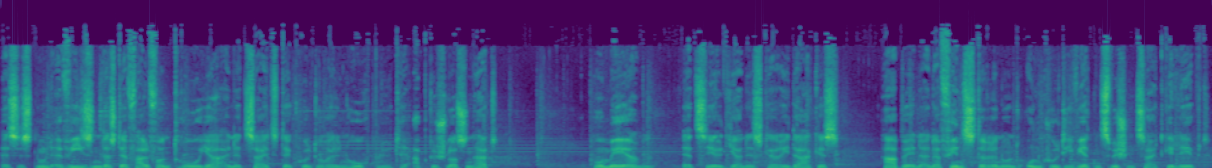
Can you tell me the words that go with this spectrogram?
Es ist nun erwiesen, dass der Fall von Troja eine Zeit der kulturellen Hochblüte abgeschlossen hat. Homer, erzählt Yannis Karidakis, habe in einer finsteren und unkultivierten Zwischenzeit gelebt.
